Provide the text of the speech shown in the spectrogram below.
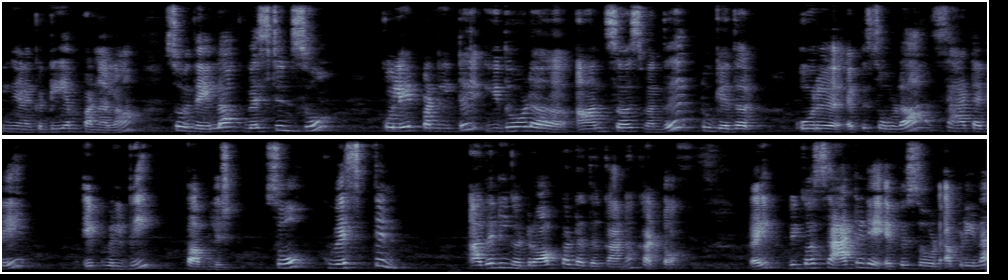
நீங்கள் எனக்கு டிஎம் பண்ணலாம். ஸோ இந்த எல்லா கொஸ்டின்ஸும் கொலேட் பண்ணிட்டு இதோட ஆன்சர்ஸ் வந்து டுகெதர் ஒரு எபிசோடாக Saturday it will be published so question அதை நீங்கள் ட்ராப் பண்ணுறதுக்கான cut off right because Saturday episode அப்படின்னா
